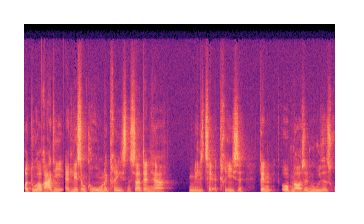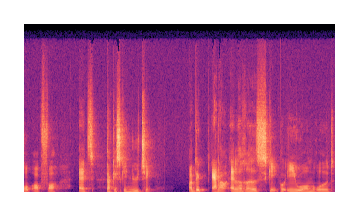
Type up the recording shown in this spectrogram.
Og du har ret i, at ligesom coronakrisen, så er den her militære krise, den åbner også et mulighedsrum op for, at der kan ske nye ting. Og det er der allerede sket på EU-området.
